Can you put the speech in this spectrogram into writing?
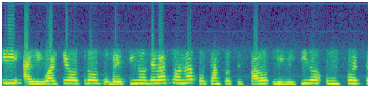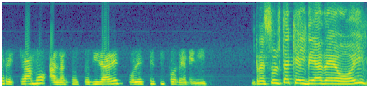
y al igual que otros vecinos de la zona pues han protestado y emitido un fuerte reclamo a las autoridades por este tipo de medidas. Resulta que el día de hoy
